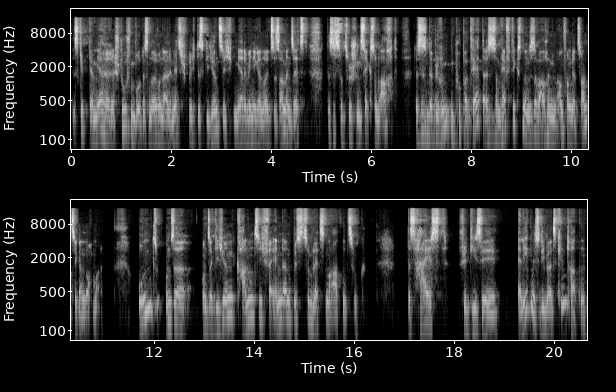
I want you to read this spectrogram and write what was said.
es gibt ja mehrere Stufen, wo das neuronale Netz, sprich das Gehirn, sich mehr oder weniger neu zusammensetzt. Das ist so zwischen sechs und acht. Das ist in der berühmten Pubertät, da ist es am heftigsten und ist aber auch im Anfang der Zwanzigern nochmal. Und unser, unser Gehirn kann sich verändern bis zum letzten Atemzug. Das heißt, für diese Erlebnisse, die wir als Kind hatten,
